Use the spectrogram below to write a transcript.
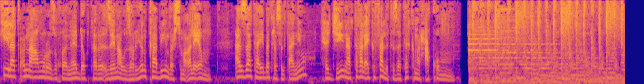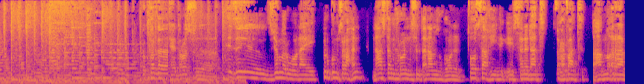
ክኢላ ጥዕና ኣእምሮ ዝኾነ ዶክተር ዜናዊ ዘርሁን ካብ ዩኒቨርስቲ መቐለ እዮም ኣዛታይ በትረ ስልጣን እዩ ሕጂ ናብቲ ካልኣይ ክፋል እቲ ዘተ ክመርሓኩም ዶክተር ቴድሮስ እዚ ዝጀመርዎ ናይ ትርጉም ስራሕን ንኣስተምህሮን ንስልጠናን ዝኮኑ ተወሳኺ ሰነዳት ፅሑፋት ኣብ ምቕራብ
